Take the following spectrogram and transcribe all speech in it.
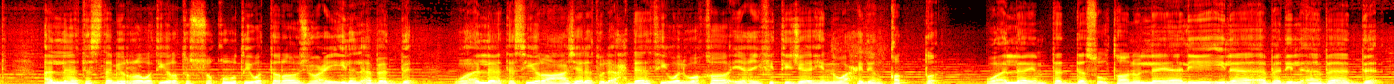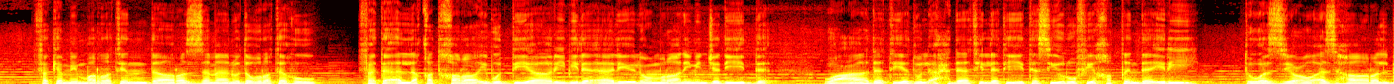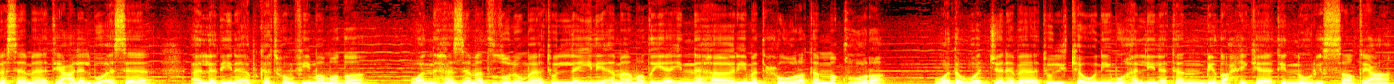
ألا تستمر وتيرة السقوط والتراجع إلى الأبد وألا تسير عجلة الأحداث والوقائع في اتجاه واحد قط وألا يمتد سلطان الليالي إلى أبد الآباد. فكم من مرة دار الزمان دورته فتألقت خرائب الديار بلآلئ العمران من جديد وعادت يد الأحداث التي تسير في خط دائري. توزع أزهار البسمات على البؤساء الذين أبكتهم فيما مضى وانهزمت ظلمات الليل أمام ضياء النهار مدحورة مقهورة ودوت جنبات الكون مهللة بضحكات النور الساطعة.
